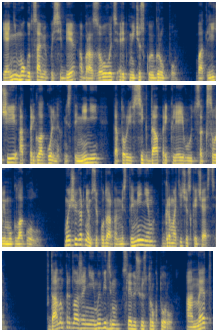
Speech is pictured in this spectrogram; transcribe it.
И они могут сами по себе образовывать ритмическую группу, в отличие от приглогольных местоимений, которые всегда приклеиваются к своему глаголу. Мы еще вернемся к ударным местоимениям в грамматической части. В данном предложении мы видим следующую структуру. Аннет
